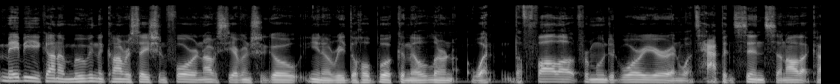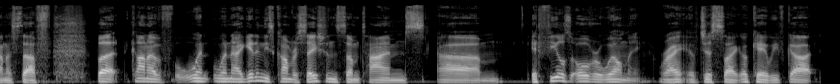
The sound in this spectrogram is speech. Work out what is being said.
maybe kind of moving the conversation forward, and obviously everyone should go, you know, read the whole book, and they'll learn what the fallout from Wounded Warrior and what's happened since, and all that kind of stuff. But kind of when when I get in these conversations, sometimes. Um, it feels overwhelming, right? Of just like, okay, we've got,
